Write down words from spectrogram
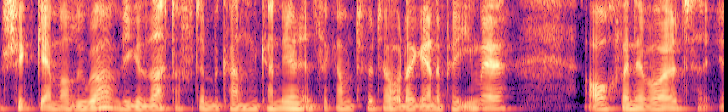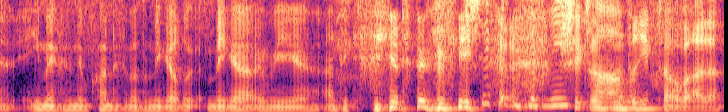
schickt gerne mal rüber. Wie gesagt, auf den bekannten Kanälen Instagram, Twitter oder gerne per E-Mail. Auch wenn ihr wollt. E-Mail in dem Kontext immer so mega, mega irgendwie antiquiert. Irgendwie. Schickt uns eine Brieftaube. Schickt uns eine Brieftaube, Alter.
